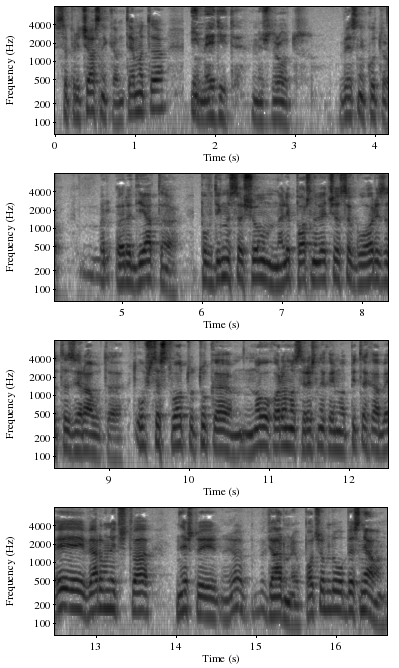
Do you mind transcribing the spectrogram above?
са причастни към темата, и медиите, между другото. Вестник Утро, радията, повдигна се шум, нали, почна вече да се говори за тази работа. Обществото тук, много хора ме срещнаха и ме питаха, бе, е, вярно ли, че това нещо е, е вярно е. Почвам да обяснявам.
